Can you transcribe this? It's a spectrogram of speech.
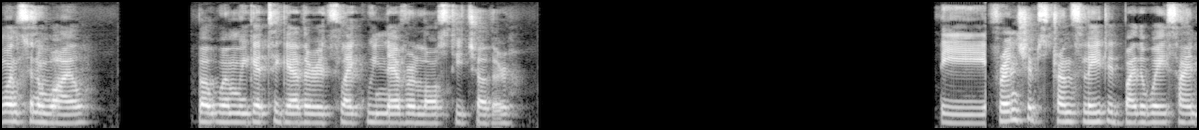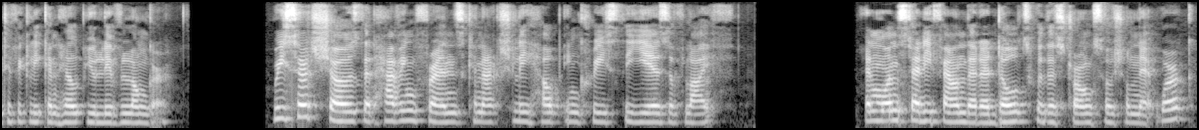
once in a while. But when we get together, it's like we never lost each other. The friendships translated, by the way, scientifically can help you live longer. Research shows that having friends can actually help increase the years of life. And one study found that adults with a strong social network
